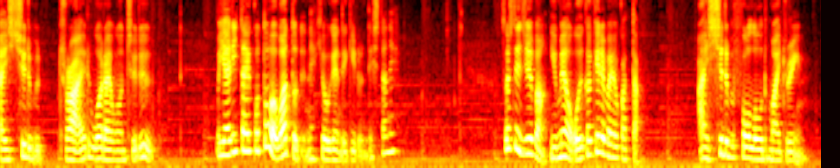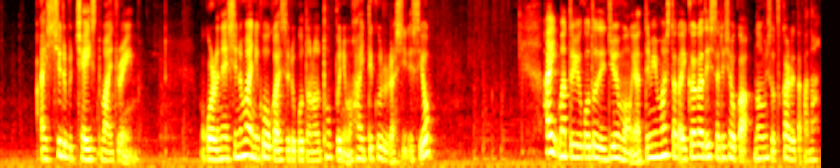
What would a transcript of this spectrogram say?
I should have tried what I want to do. やりたいことは what でね、表現できるんでしたね。そして10番、夢を追いかければよかった。I should have followed my dream. I should have chased my dream. これね、死ぬ前に後悔することのトップにも入ってくるらしいですよ。はい、まあ、ということで10問やってみましたがいかがでしたでしょうか？脳みそ疲れたかな？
